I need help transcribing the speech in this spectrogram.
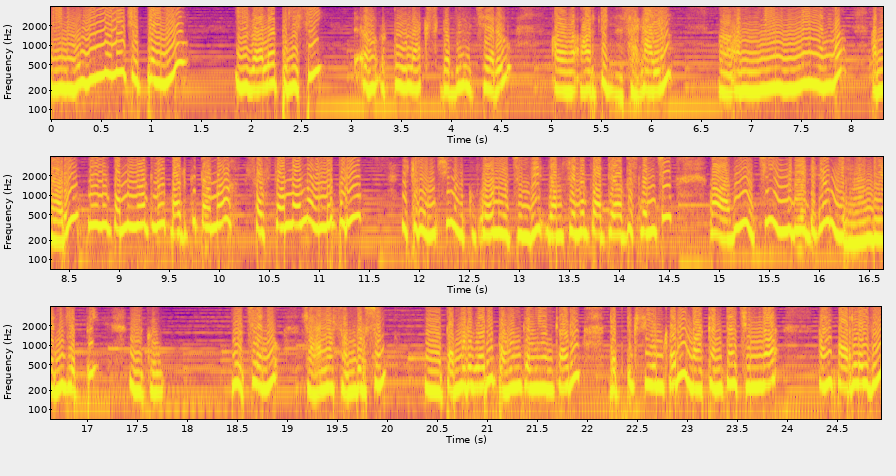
నేను నిన్ననే చెప్పాను ఇవాళ పిలిచి టూ లాక్స్ డబ్బులు ఇచ్చారు. ఆర్థిక సహాయం. నేను నేనమ్మా అన్నారు. నేను తమిళనాడులో బతుకుతామా సస్తామా ఉన్నప్పుడు ఇక్కడ నుంచి నాకు ఫోన్ వచ్చింది. జనసేన పార్టీ ఆఫీస్ నుంచి అది వచ్చి ఇమ్మీడియట్గా మీరు రండి అని చెప్పి నాకు వచ్చాను. చాలా సంతోషం. తమ్ముడు గారు పవన్ కళ్యాణ్ గారు డిప్యూటీ సీఎం గారు నాకంటా చిన్న అని పర్లేదు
